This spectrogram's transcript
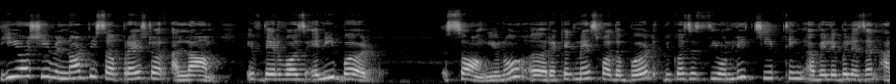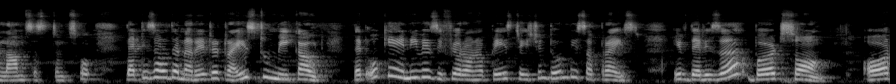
he or she will not be surprised or alarmed if there was any bird song you know uh, recognized for the bird because it's the only cheap thing available as an alarm system. So that is how the narrator tries to make out that okay anyways if you're on a space station don't be surprised if there is a bird song or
